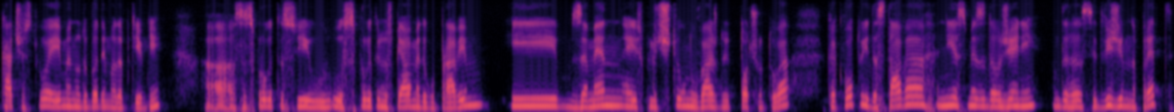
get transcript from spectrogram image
качество е именно да бъдем адаптивни. А, с съпругата, си, с съпругата ми успяваме да го правим и за мен е изключително важно и точно това. Каквото и да става, ние сме задължени да се движим напред.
